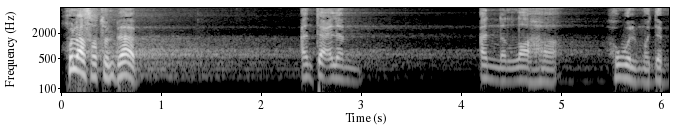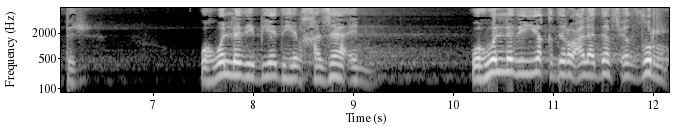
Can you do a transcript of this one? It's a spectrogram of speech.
خلاصة الباب. أن تعلم أن الله هو المدبر وهو الذي بيده الخزائن وهو الذي يقدر على دفع الضر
